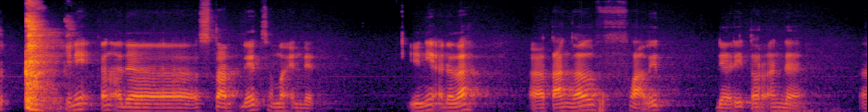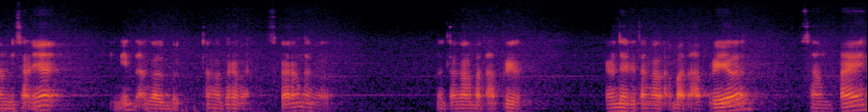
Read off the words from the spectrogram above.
ini kan ada start date sama end date. Ini adalah uh, tanggal valid dari tour anda. Nah misalnya ini tanggal tanggal berapa? Sekarang tanggal tanggal 4 April. Kan dari tanggal 4 April sampai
